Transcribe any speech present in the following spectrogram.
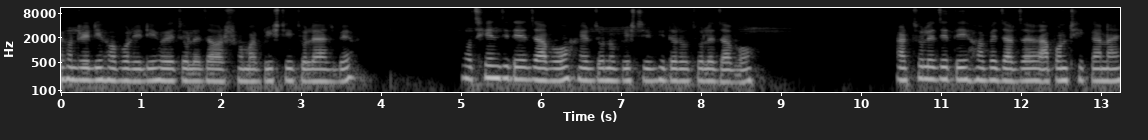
এখন রেডি হব রেডি হয়ে চলে যাওয়ার সময় বৃষ্টি চলে আসবে। তো সিএনজিতে যাব, এর জন্য বৃষ্টির ভিতরেও চলে যাব। আর চলে যেতেই হবে যার যার আপন ঠিকানায়,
